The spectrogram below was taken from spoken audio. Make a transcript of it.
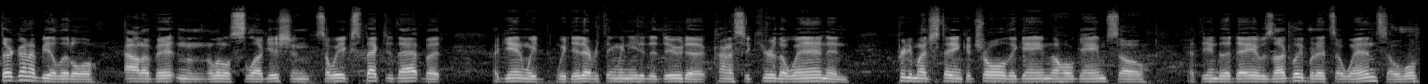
they're going to be a little out of it and a little sluggish. And so we expected that, but again, we we did everything we needed to do to kind of secure the win and pretty much stay in control of the game the whole game. So at the end of the day, it was ugly, but it's a win, so we'll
